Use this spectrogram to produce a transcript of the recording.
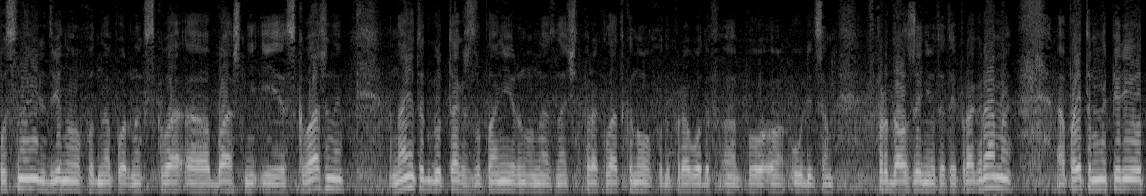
Установили две новых водонапорных сква башни и скважины. На этот год также запланирована у нас значит, прокладка новых водопроводов по улицам в продолжении вот этой программы. Поэтому на период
